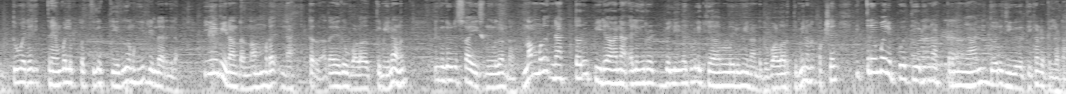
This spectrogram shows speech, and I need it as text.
ഇതുവരെ ഇത്രയും വലുപ്പത്തിൽ എത്തിയത് നമുക്ക് കിട്ടിയിട്ടുണ്ടായിരുന്നില്ല. ഈ ഒരു മീനാണ് നമ്മുടെ നട്ടർ അതായത് വളർത്ത് മീനാണ്. ഇതിന്റെ ഒരു സൈസ് നിങ്ങൾ കണ്ട. നമ്മൾ നട്ടർ പിരാന അല്ലെങ്കിൽ റെഡ് ബെല്ലി എന്നൊക്കെ വിളിക്കാറുള്ള ഒരു മീനാണ് ഇത്. വളർത്ത് മീനാണ്. പക്ഷേ ഇത്രയും വലിപ്പത്തിയ ഒരു നട്ടർ ഞാൻ ഇതുവരെ ജീവിതത്തിൽ കണ്ടിട്ടില്ല കേട്ടോ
